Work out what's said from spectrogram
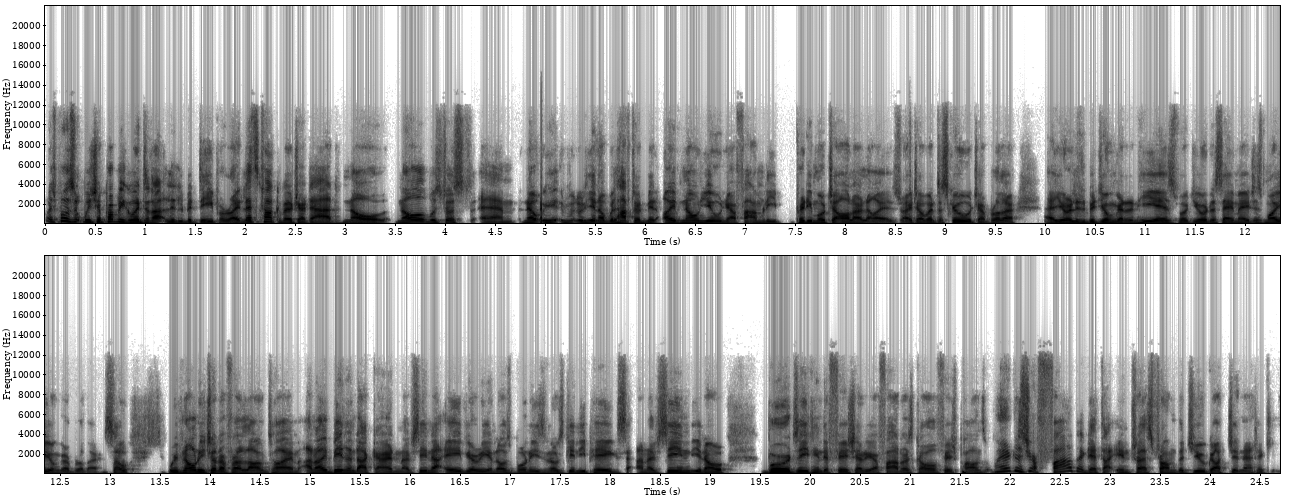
I suppose we should probably go into that a little bit deeper, right? Let's talk about your dad, Noel. Noel was just, um, you know, we'll have to admit, I've known you and your family pretty much all our lives, right? I went to school with your brother. Uh, you're a little bit younger than he is, but you're the same age as my younger brother. So we've known each other for a long time. And I've been in that garden. I've seen that aviary and those bunnies and those guinea pigs. And I've seen, you know, birds eating the fish out of your father's goldfish ponds. Where does your father get that interest from that you got genetically?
